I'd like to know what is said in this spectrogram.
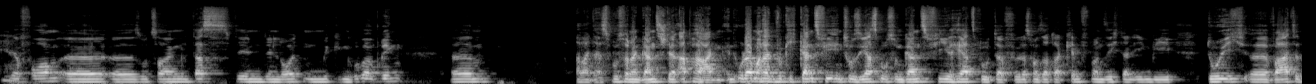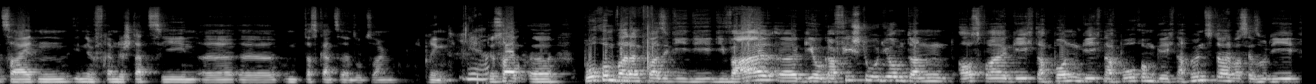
ja. in der Form, äh, äh sozusagen das den, den Leuten mit gegenüberbringen. Ähm, aber das muss man dann ganz schnell abhaken. Oder man hat wirklich ganz viel Enthusiasmus und ganz viel Herzblut dafür, dass man sagt, da kämpft man sich dann irgendwie durch äh, Wartezeiten in eine fremde Stadt ziehen äh, äh, und das Ganze dann sozusagen bringen. Ja. Deshalb, äh, Bochum war dann quasi die, die, die Wahl, äh, Geografiestudium, dann Auswahl, gehe ich nach Bonn, gehe ich nach Bochum, gehe ich nach Münster, was ja so die,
